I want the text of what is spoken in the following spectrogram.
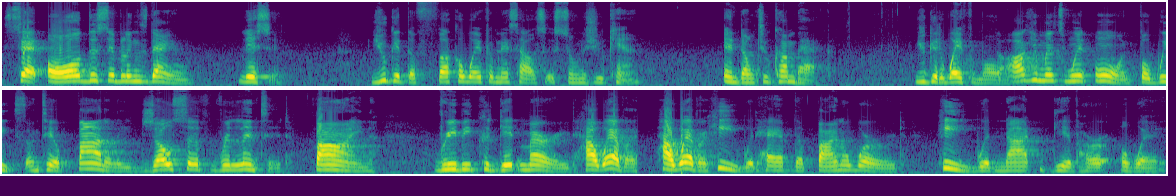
set all the siblings down. Listen, you get the fuck away from this house as soon as you can. And don't you come back. You get away from all. The arguments went on for weeks until finally Joseph relented. Fine. Rebbie could get married. However, However, he would have the final word. He would not give her away.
